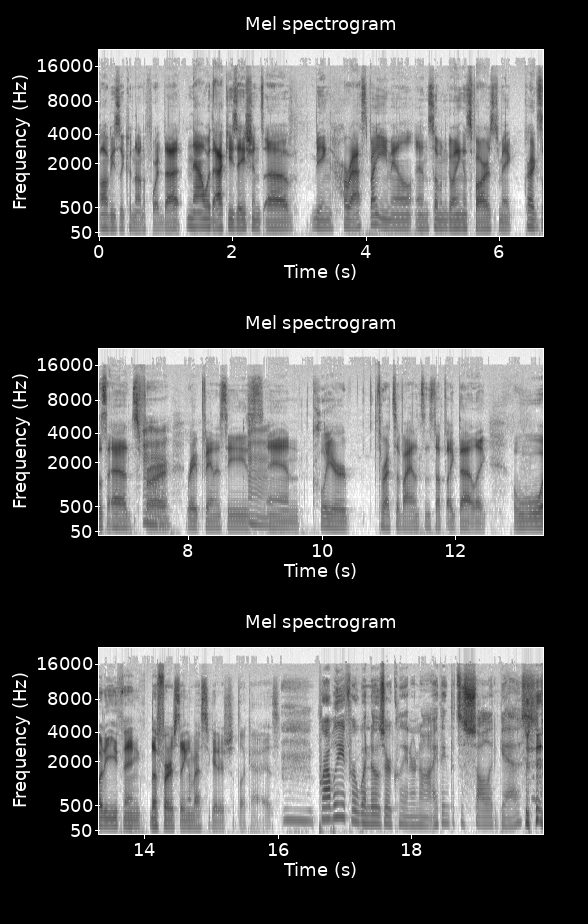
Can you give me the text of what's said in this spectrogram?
obviously could not afford that. Now, with accusations of being harassed by email and someone going as far as to make Craigslist ads for mm-hmm. rape fantasies mm-hmm. and clear threats of violence and stuff like that, like, what do you think the first thing investigators should look at is? Mm, probably if her windows are clean or not. I think that's a solid guess.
